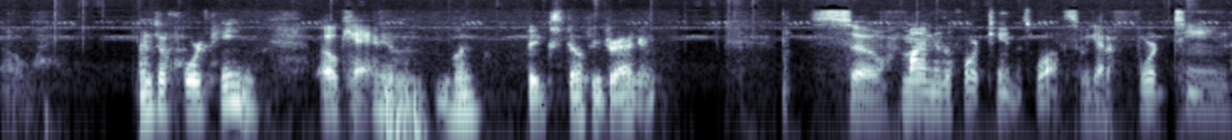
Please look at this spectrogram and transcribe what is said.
No. Mine's a 14. Okay. am one big stealthy dragon. So, Mine is a 14 as well. so we got a 14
